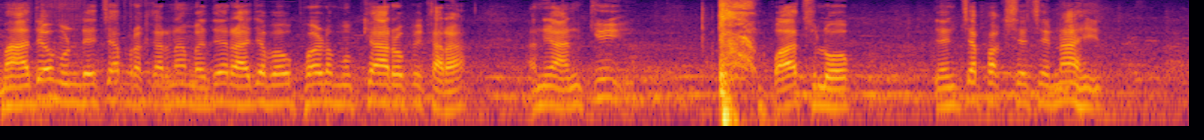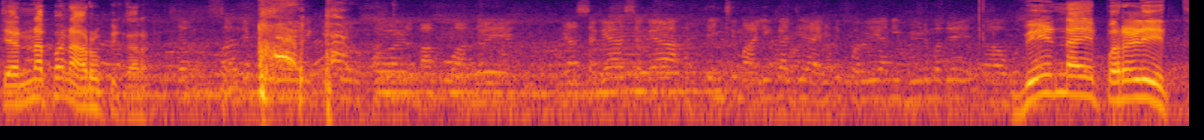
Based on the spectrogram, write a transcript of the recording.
महादेव मुंडेच्या प्रकरणामध्ये राजाभाऊ फड मुख्य आरोपी करा आणि आणखी पाच लोक त्यांच्या पक्षाचे नाहीत त्यांना पण आरोपी करा. तर संदीप मुंडे, किशोर फड बापू आंधळे या सगळ्या सगळ्या हत्यांची मालिका जी आहे ती परळी आणि बीडमध्ये अ, होती. बीड नाही परळीत.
